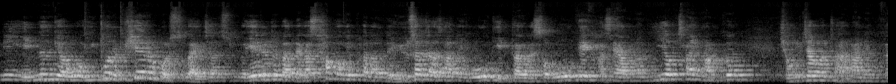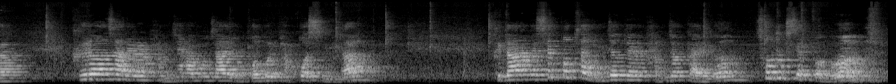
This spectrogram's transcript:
있는 경우 이분은 피해를 볼 수가 있지 않습니까? 예를 들어 내가 3억에 팔았는데 유사 자산이 5억이 있다 그래서 5억에 가세하면 2억 차이만큼 경정을 잘하니까 그런 사례를 방지하고자 이 법을 바꿨습니다. 그 다음에 세법상 인정되는 감정가액은 소득세법은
